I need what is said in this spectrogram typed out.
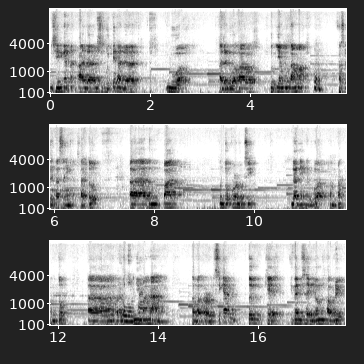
di sini kan ada disebutin ada dua, ada dua hal yang utama Hmm. fasilitasnya satu eh, tempat untuk produksi dan yang kedua tempat untuk Menyimpan. penyimpanan. Tempat produksi kan itu kayak kita bisa bilang pabrik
